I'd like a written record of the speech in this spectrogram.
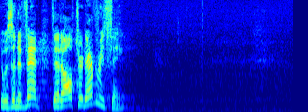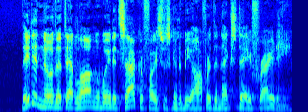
It was an event that altered everything. They didn't know that that long awaited sacrifice was going to be offered the next day, Friday.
